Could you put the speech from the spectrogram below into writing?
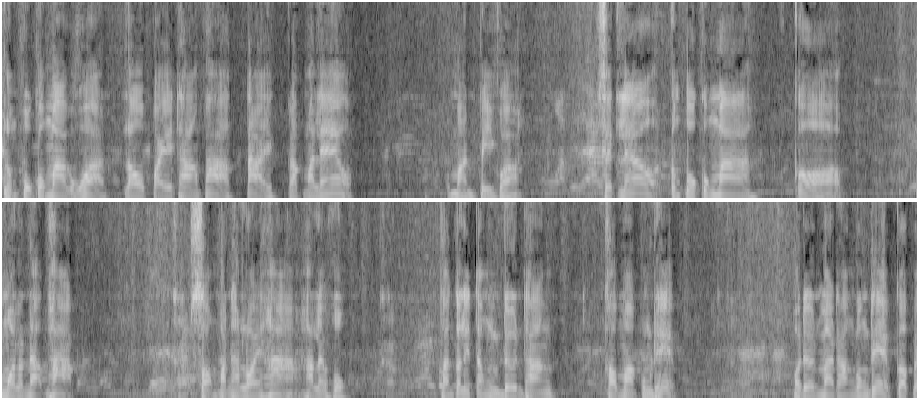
หลวงปู่กงมาบอกว่า เราไปทางภาคใต้กลับมาแล้ว ประมาณปีกว่า เสร็จแล้วหลวงปู่กงมาก็มรณภาพครับ2,505 506ครับท่านก็เลยต้องเดินทางเข้ามากรุงเทพพอเดินมาทางกรุงเทพก็ไป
